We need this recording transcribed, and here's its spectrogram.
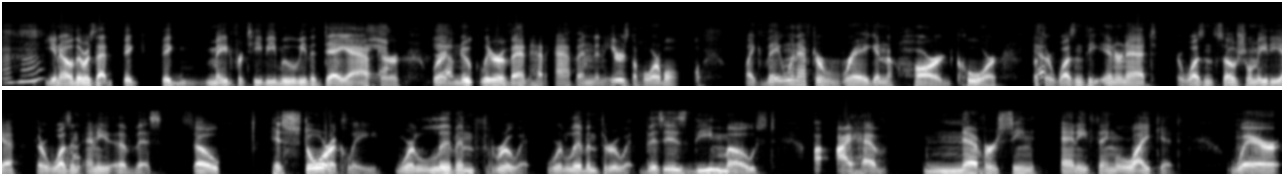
Mm-hmm. You know, there was that big, big made for TV movie the day after where Yep. a nuclear event had happened, and here's the horrible. Like they went after Reagan hardcore, but Yep. there wasn't the internet, there wasn't social media, there wasn't any of this. So historically, we're living through it. We're living through it. This is the most I- have never seen anything like it, where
